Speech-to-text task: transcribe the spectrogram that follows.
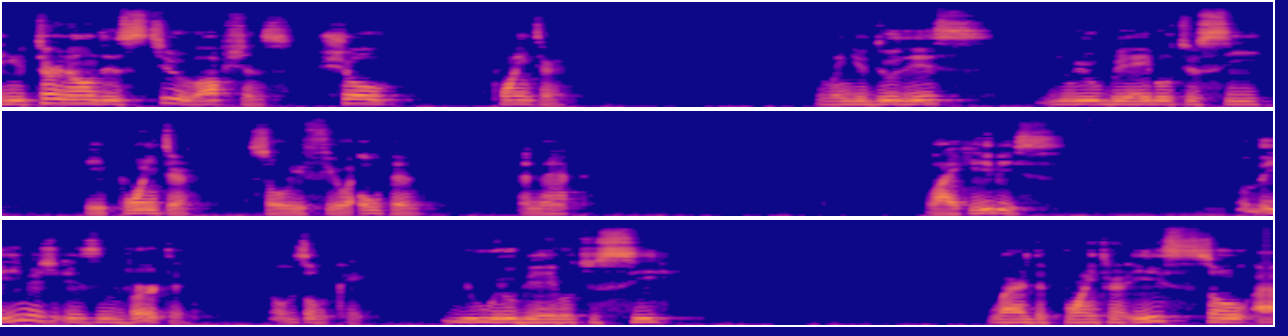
and you turn on these two options, show pointer. When you do this, you will be able to see a pointer. So if you open an app like Ibis, well, the image is inverted. Oh, it's okay. You will be able to see where the pointer is. So uh,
